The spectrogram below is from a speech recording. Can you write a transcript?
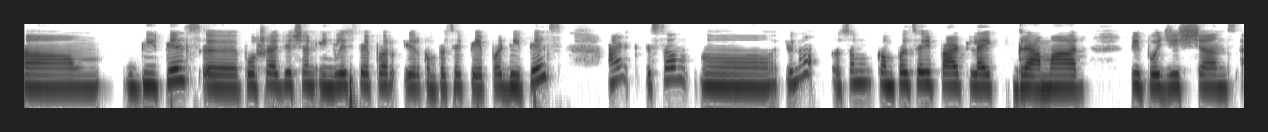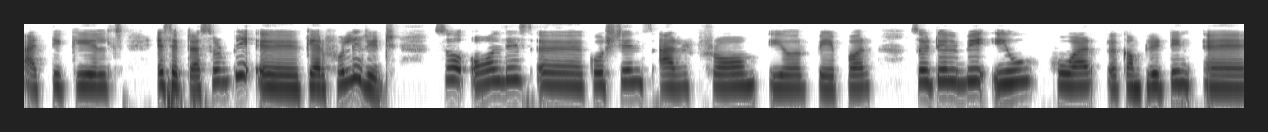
um, details uh, post graduation english paper your compulsory paper details and some uh, you know some compulsory part like grammar prepositions articles etc should be uh, carefully read. So all these uh, questions are from your paper. So it will be you who are uh, completing uh,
